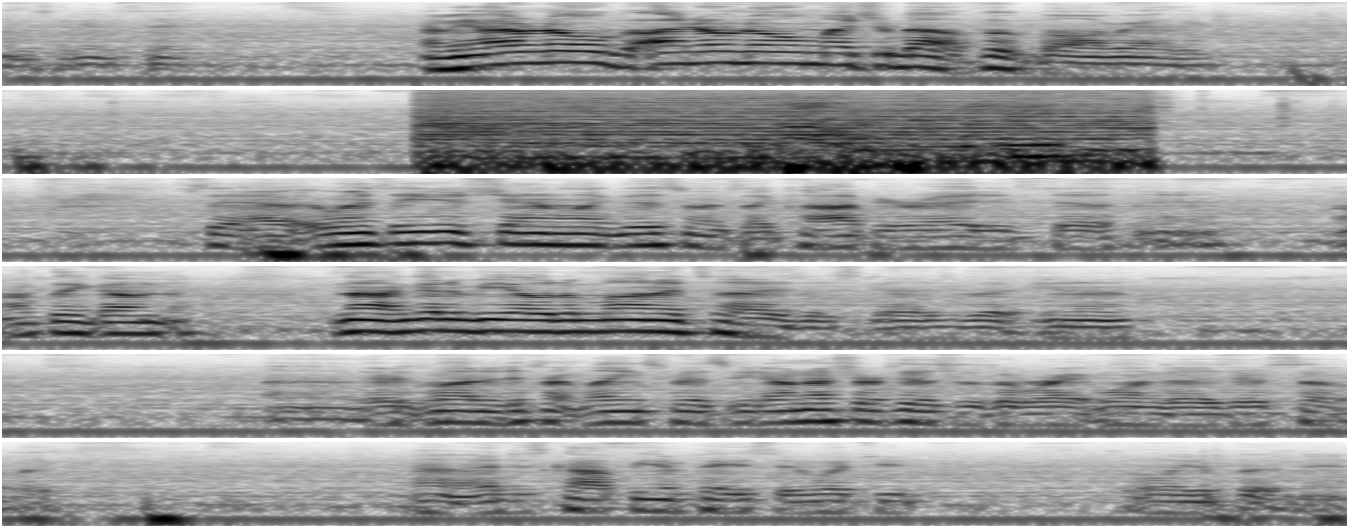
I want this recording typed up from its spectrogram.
I gonna say? I mean, I don't know. I don't know much about football, rather. So it's a huge channel like this one, it's like copyrighted stuff, man. I don't think I'm not gonna be able to monetize this, guys. But you know, uh, there's a lot of different links for this video. I'm not sure if this was the right one, guys. There's so like, uh, I just copy and pasted what you told me to put, man.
